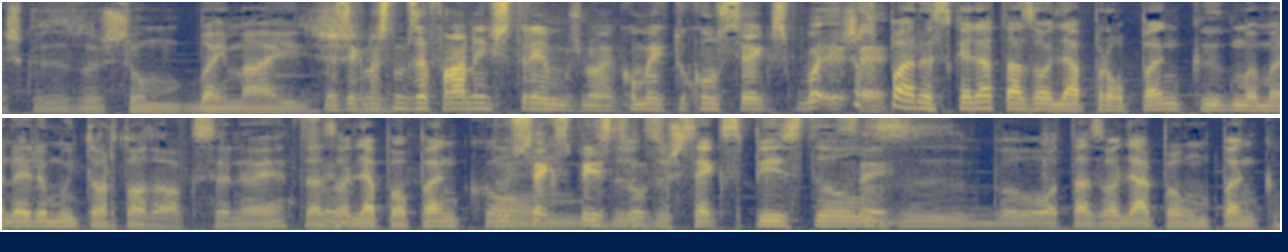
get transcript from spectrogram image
as coisas hoje são bem mais. Mas é que nós estamos a falar em extremos, não é? Como é que tu consegues. Mas É, repara, se calhar estás a olhar para o punk de uma maneira muito ortodoxa, não é? Estás a olhar para o punk com, Dos Sex Pistols. do- dos Sex Pistols, eh, ou estás a olhar para um punk,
